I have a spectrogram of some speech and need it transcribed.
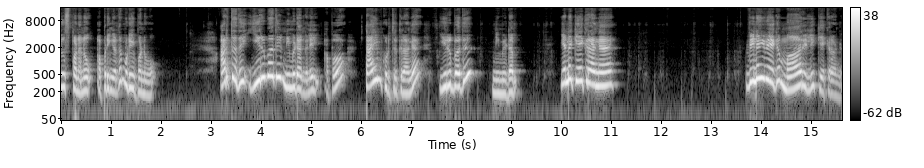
யூஸ் பண்ணணும் அப்படிங்கிறத முடிவு பண்ணுவோம். அடுத்தது இருபது நிமிடங்களில் அப்போது டைம் கொடுத்துருக்குறாங்க. இருபது நிமிடம். என்ன கேட்குறாங்க வினைவேக மாறிலி கேட்குறாங்க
